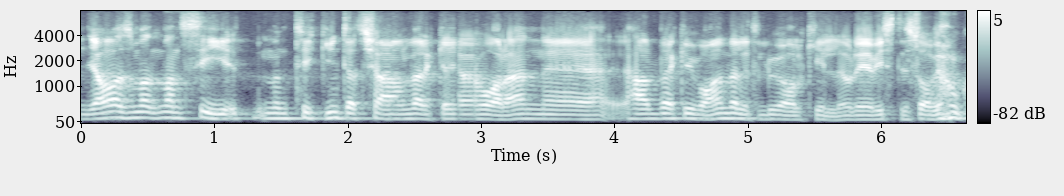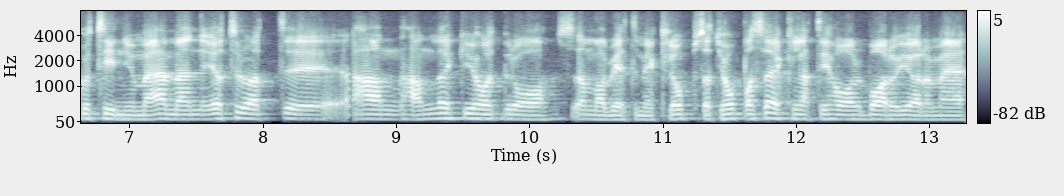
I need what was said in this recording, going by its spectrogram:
Ja, alltså man, man, ser, man tycker inte att Chan verkar vara en... Eh, han verkar ju vara en väldigt lojal kille och det visst, det sa vi om Coutinho med. Men jag tror att eh, han, han verkar ju ha ett bra samarbete med Klopp. Så att jag hoppas verkligen att det har bara att göra med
